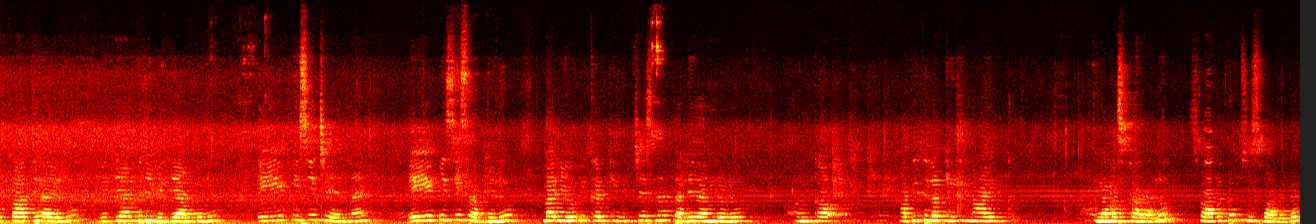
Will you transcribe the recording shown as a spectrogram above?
ఉపాధ్యాయులు విద్యార్థిని విద్యార్థులు ఏఏపిసి చైర్మన్ ఏఏపిసి సభ్యులు మరియు ఇక్కడికి విచ్చేసిన తల్లిదండ్రులు ఇంకా అతిథులకి నా నమస్కారాలు. స్వాగతం సుస్వాగతం.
